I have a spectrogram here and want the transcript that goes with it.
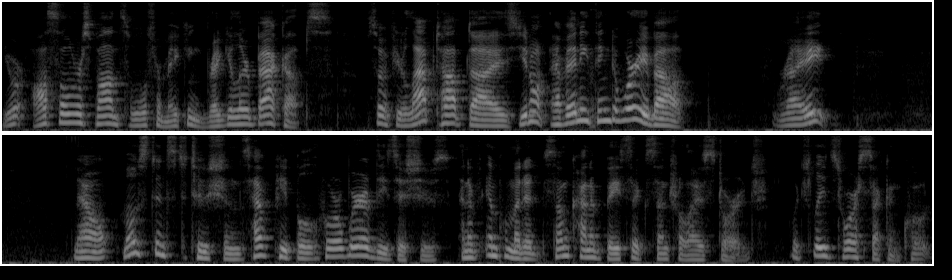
You're also responsible for making regular backups. So if your laptop dies, you don't have anything to worry about, right? Now, most institutions have people who are aware of these issues and have implemented some kind of basic centralized storage, which leads to our second quote.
